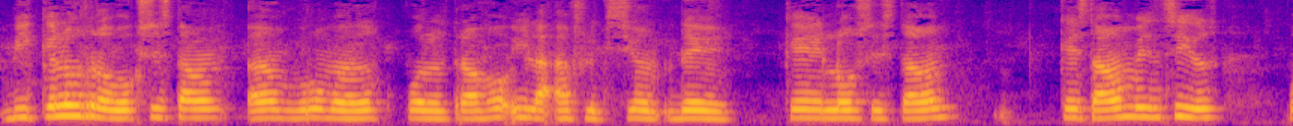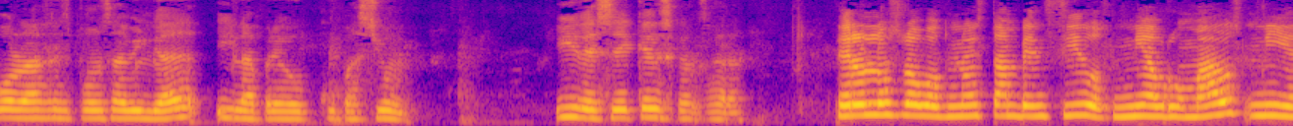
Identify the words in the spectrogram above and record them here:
Vi que los robots estaban abrumados por el trabajo y la aflicción de que los estaban que estaban vencidos por la responsabilidad y la preocupación, y deseé que descansaran. Pero los robots no están vencidos, ni abrumados, ni,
